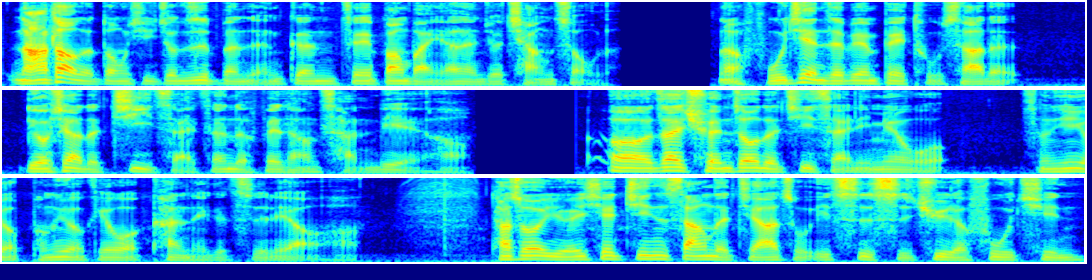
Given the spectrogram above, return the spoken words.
拿到的东西，就日本人跟这些邦板牙人就抢走了。那福建这边被屠杀的留下的记载真的非常惨烈哈。呃，在泉州的记载里面，我曾经有朋友给我看了一个资料哈，他说有一些经商的家族一次死去的父亲、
